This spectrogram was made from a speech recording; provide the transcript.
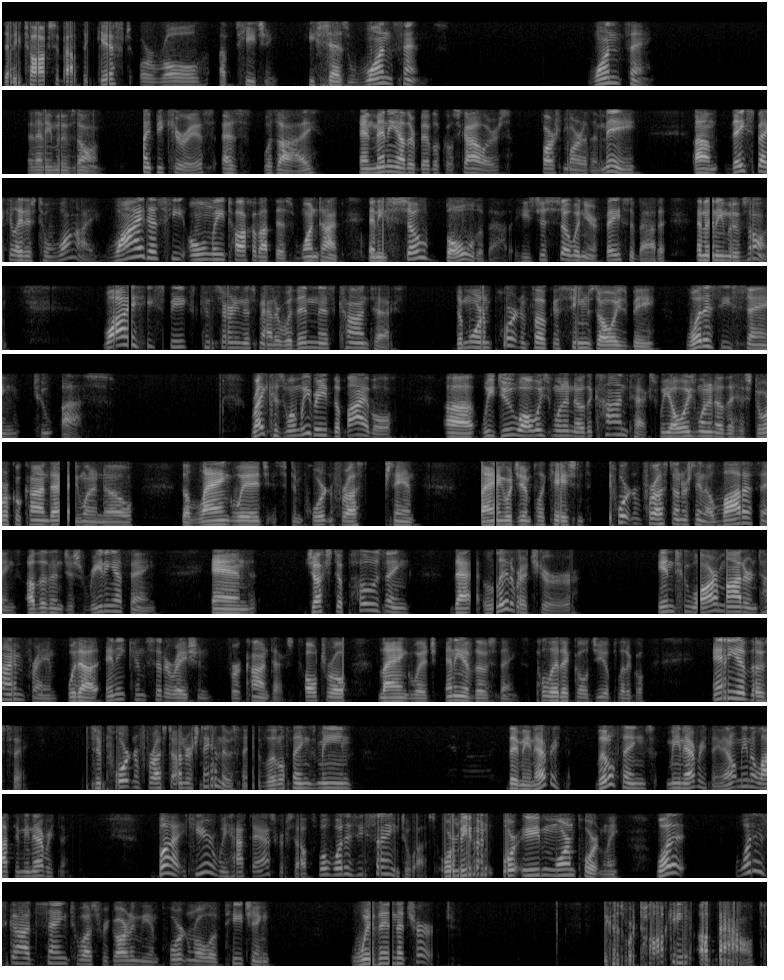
that he talks about the gift or role of teaching. He says one sentence, one thing, and then he moves on. Might be curious, as was I, and many other biblical scholars, far smarter than me. Um, they speculate as to why. Why does he only talk about this one time? And he's so bold about it. He's just so in your face about it, and then he moves on. Why he speaks concerning this matter within this context, the more important focus seems to always be what is he saying to us? Right? Because when we read the Bible, uh, we do always want to know the context. We always want to know the historical context. We want to know the language. It's important for us to understand language implications. It's important for us to understand a lot of things other than just reading a thing and juxtaposing that literature into our modern time frame without any consideration for context, cultural, language, any of those things, political, geopolitical, any of those things. It's important for us to understand those things. Little things mean they mean everything. Little things mean everything. They don't mean a lot, they mean everything. But here we have to ask ourselves, well, what is he saying to us? Or even or even more importantly, what what is God saying to us regarding the important role of teaching within the church? Because we're talking about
